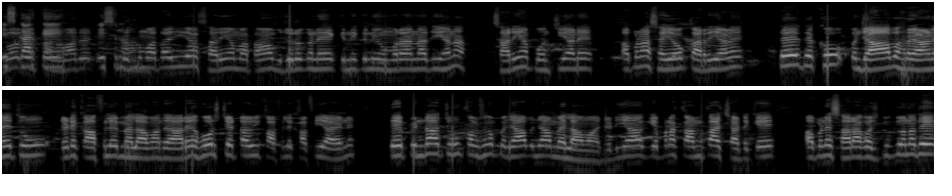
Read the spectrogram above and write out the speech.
ਇਸ ਕਰਕੇ। ਇਸ ਨੂੰ ਮੁੱਖ ਮਾਤਾ ਜੀ ਆ ਸਾਰੀਆਂ ਮਾਤਾਵਾਂ ਬਜ਼ੁਰਗ ਨੇ ਕਿੰਨੀ ਕਿੰਨੀ ਉਮਰ ਇਹਨਾਂ ਦੀ ਹਨਾ? ਸਾਰੀਆਂ ਪਹੁੰਚੀਆਂ ਨੇ ਆਪਣਾ ਸਹਿਯੋਗ ਕਰ ਰਹੀਆਂ ਨੇ। ਤੇ ਦੇਖੋ, ਪੰਜਾਬ, ਹਰਿਆਣੇ ਤੋਂ ਜਿਹੜੇ ਕਾਫਲੇ ਮਹਿਲਾਵਾਂ ਦੇ ਆ ਰਹੇ, ਹੋਰ ਸਟੇਟਾਂ ਵੀ ਕਾਫਲੇ ਕਾਫੀ ਆਏ ਨੇ ਤੇ ਪਿੰਡਾਂ ਚੋਂ ਕਮ ਸੇ ਕਮ 50 50 ਮਹਿਲਾਵਾਂ ਜਿਹੜੀਆਂ ਕਿ ਆਪਣਾ ਕੰਮਕਾਜ ਛੱਡ ਕੇ ਆਪਣੇ ਸਾਰਾ ਕੁਝ ਕਿਉਂਕਿ ਉਹਨਾਂ ਦੇ,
